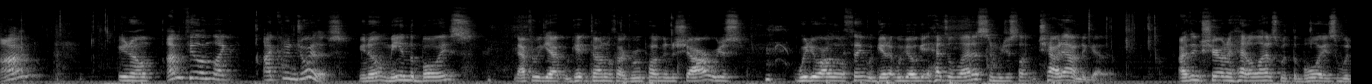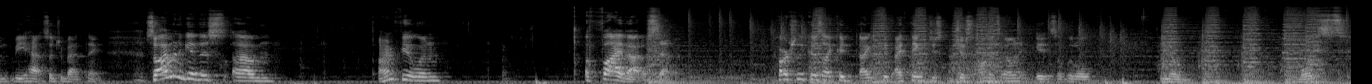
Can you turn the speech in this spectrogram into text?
I'm, you know, I'm feeling like I could enjoy this. You know, me and the boys. After we get we get done with our group hug in the shower, we just we do our little thing. We get we go get heads of lettuce, and we just like chow down together. I think sharing a head of lettuce with the boys wouldn't be ha- such a bad thing. So I'm gonna give this. Um, I'm feeling a five out of seven. Partially because I could, I could, I think just just on its own, it's a little, you know, moist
